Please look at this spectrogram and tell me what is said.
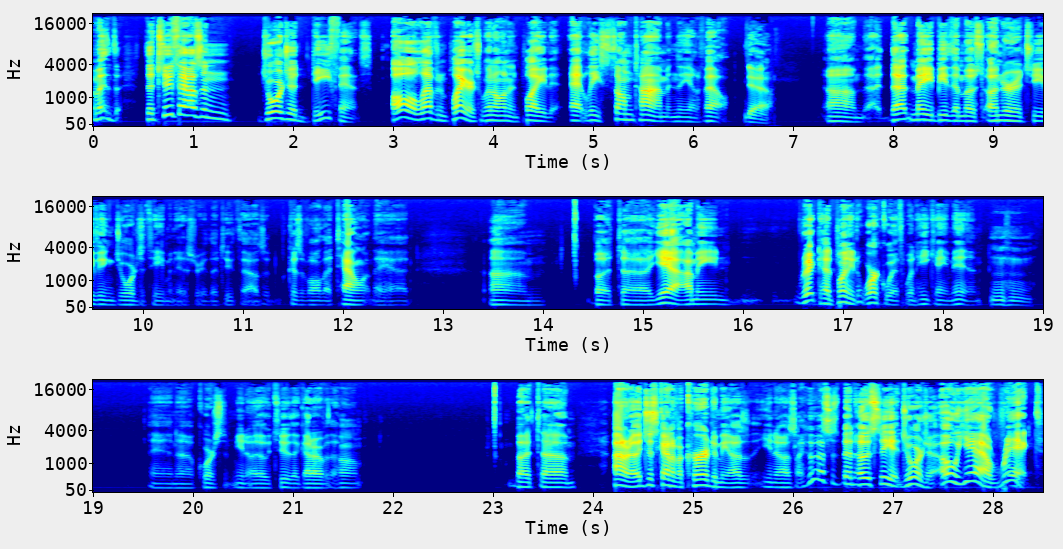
I mean, the, the 2000 Georgia defense, all 11 players went on and played at least some time in the NFL. Yeah. Um, that may be the most underachieving Georgia team in history of the 2000 because of all that talent they had. Um, but uh, yeah, I mean, Richt had plenty to work with when he came in, Mm-hmm. and uh, of course, you know, 02 they got over the hump. But um, I don't know. It just kind of occurred to me. I was, you know, I was like, who else has been OC at Georgia? Oh yeah, Richt.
